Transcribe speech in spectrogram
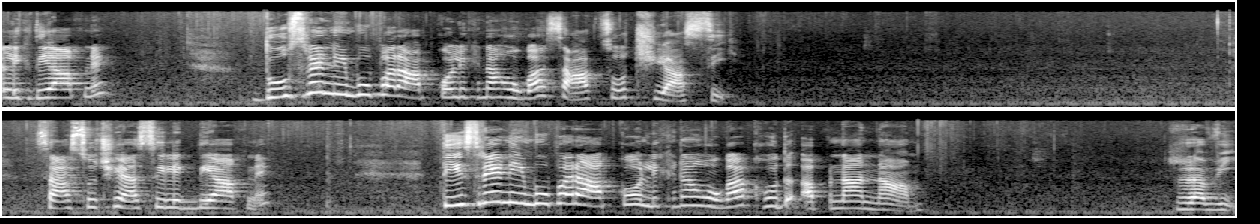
लिख दिया आपने। दूसरे नींबू पर आपको लिखना होगा सात सौ छियासी। सात सौ छियासी लिख दिया आपने। तीसरे नींबू पर आपको लिखना होगा खुद अपना नाम। रवि।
